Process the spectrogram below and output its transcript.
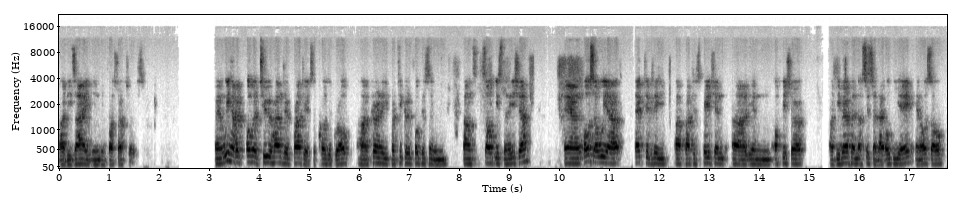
uh, design in infrastructures. And we have over 200 projects across the globe, uh, currently particularly focusing on Southeastern Asia. And also we are actively uh, participation in official development assistance like ODA and also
